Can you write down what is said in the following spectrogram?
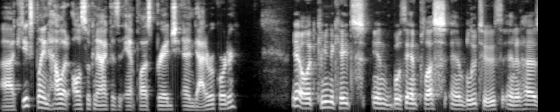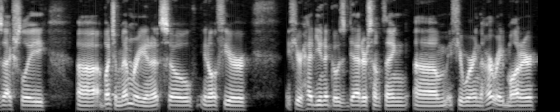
uh, can you explain how it also can act as an ANT Plus bridge and data recorder? Yeah, well, it communicates in both ANT Plus and Bluetooth, and it has actually uh, a bunch of memory in it. So you know if your if your head unit goes dead or something, um, if you're wearing the heart rate monitor,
